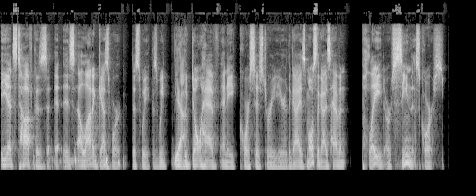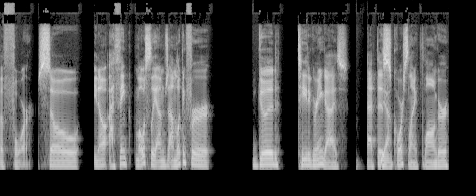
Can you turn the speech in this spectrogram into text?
Yeah, it's tough because it's a lot of guesswork this week because we Yeah. we don't have any course history here. The guys, most of the guys haven't played or seen this course before, so you know I think mostly I'm I'm looking for good tee to green guys at this Yeah. course length, longer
